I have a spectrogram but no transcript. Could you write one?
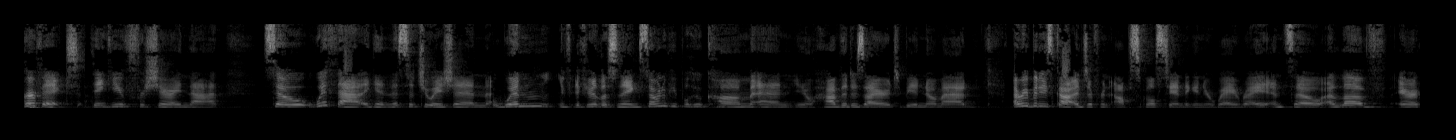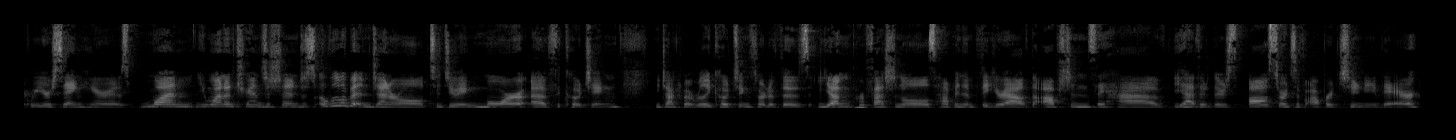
Perfect. Thank you for sharing that. So with that, again, this situation, when if, if you're listening, so many people who come and you know have the desire to be a nomad everybody's got a different obstacle standing in your way, right? And so I love, Eric, what you're saying here is one, you want to transition just a little bit in general to doing more of the coaching. You talked about really coaching sort of those young professionals, helping them figure out the options they have. Yeah, there, there's all sorts of opportunity there.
